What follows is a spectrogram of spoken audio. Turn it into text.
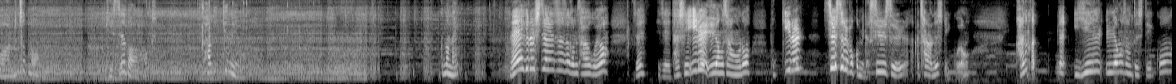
와, 미쳤다. 개 세다. 사기캐네요. 끝났네. 네, 그럼 시청해주셔서 감사하고요. 이제, 이제 다시 1일 1영상으로 복귀를 슬슬 해볼 겁니다. 슬슬. 잘 안 될 수도 있고요. 가능한, 그냥 2일 1영상 될 수도 있고,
